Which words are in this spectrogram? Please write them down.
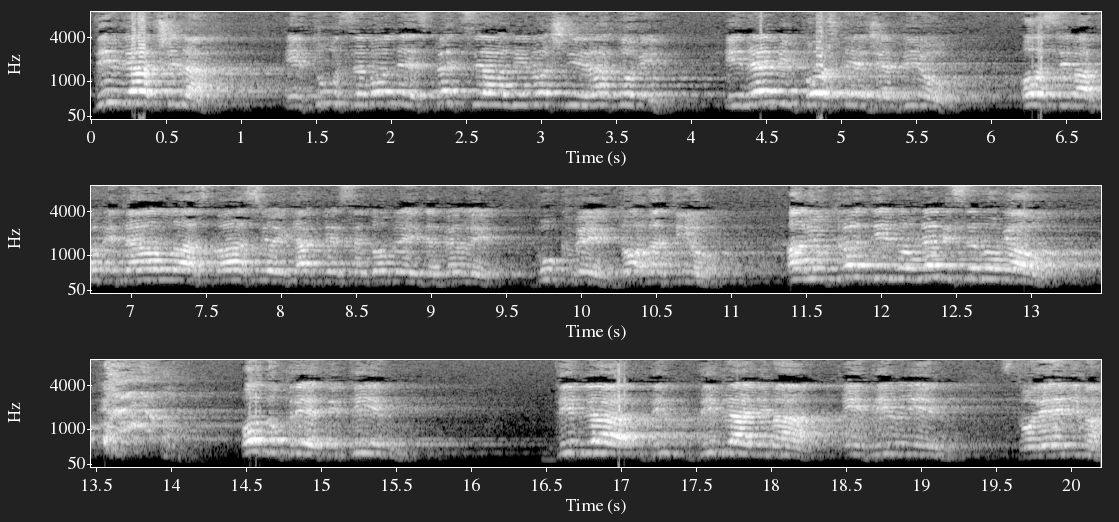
divljačina i tu se vode specijalni noćni ratovi i ne bi pošteđen bio osim ako bi te Allah spasio i kakve se dobre i debele bukve dohvatio. Ali u protivnom ne bi se mogao oduprijeti tim divlja, div, divljanjima i divljim stvorenjima.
